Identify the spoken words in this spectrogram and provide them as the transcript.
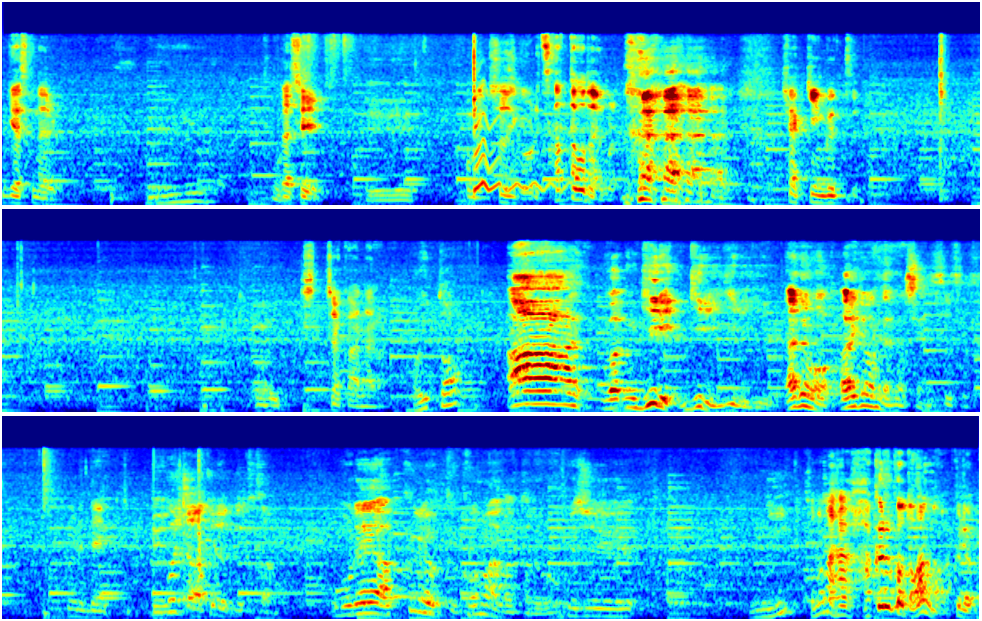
抜きやすくなる。うん。だしへごめん正直俺使ったことないこれ。100均グッズ。ちっちゃく穴が。開いた？あーわギリギリギリギリ。あでも開いてますね確かに。そうそうそう。これで。これじゃ握力いくつ俺握力この前上がったら 62? この前測ることあんの？握力。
